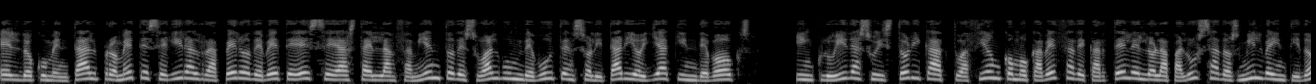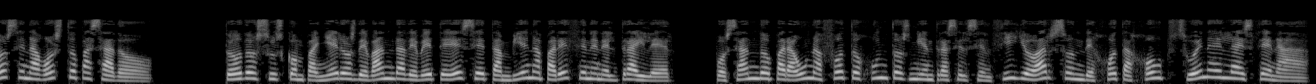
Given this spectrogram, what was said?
El documental promete seguir al rapero de BTS hasta el lanzamiento de su álbum debut en solitario Jack in the Box, incluida su histórica actuación como cabeza de cartel en Lollapalooza 2022 en agosto pasado. Todos sus compañeros de banda de BTS también aparecen en el tráiler, posando para una foto juntos mientras el sencillo Arson de J. Hope suena en la escena.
